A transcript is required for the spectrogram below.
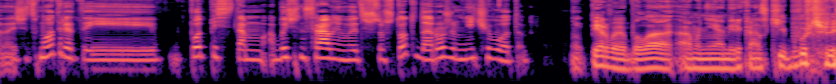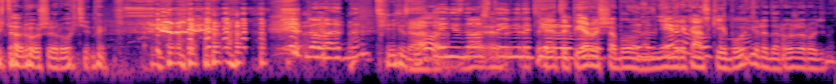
значит, смотрит, и подпись там обычно сравнивает, что что-то дороже мне чего-то. Ну, первая была «А мне американские бургеры дороже Родины». Да ладно. Ты не Да, знала? Я не знала, что именно это- первый Это первый шаблон. «А мне американские бургеры дороже Родины.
